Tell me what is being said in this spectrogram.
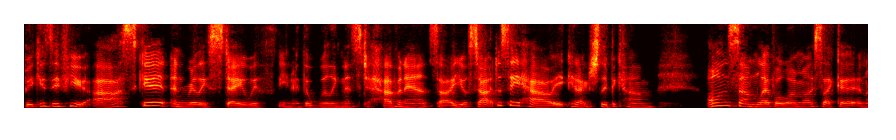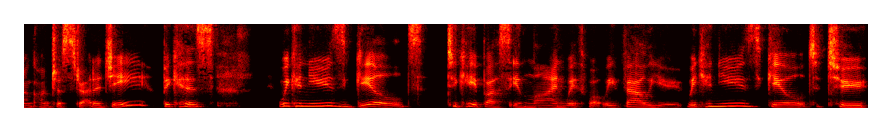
because if you ask it and really stay with you know the willingness to have an answer you'll start to see how it can actually become on some level almost like a, an unconscious strategy because we can use guilt to keep us in line with what we value. We can use guilt to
